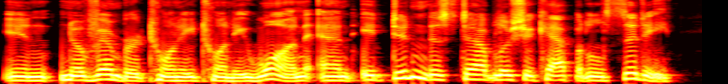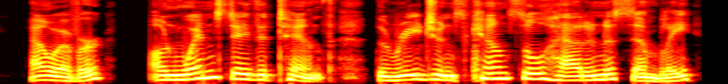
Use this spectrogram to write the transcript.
in November 2021, and it didn't establish a capital city. However, on Wednesday the 10th, the region's council had an assembly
